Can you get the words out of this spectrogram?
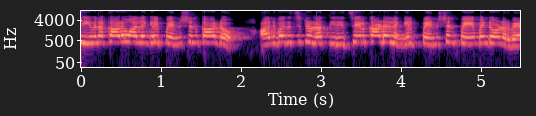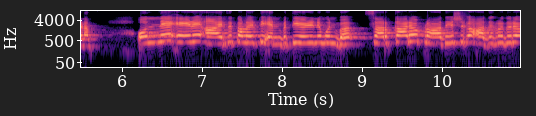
ജീവനക്കാരോ അല്ലെങ്കിൽ പെൻഷൻകാർഡോ അനുവദിച്ചിട്ടുള്ള തിരിച്ചേൽ കാർഡ് അല്ലെങ്കിൽ പെൻഷൻ പേയ്മെന്റ് ഓർഡർ വേണം. ഒന്ന് ഏഴ് ആയിരത്തി തൊള്ളായിരത്തി എൺപത്തി ഏഴിന് മുൻപ് സർക്കാരോ പ്രാദേശിക അധികൃതരോ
